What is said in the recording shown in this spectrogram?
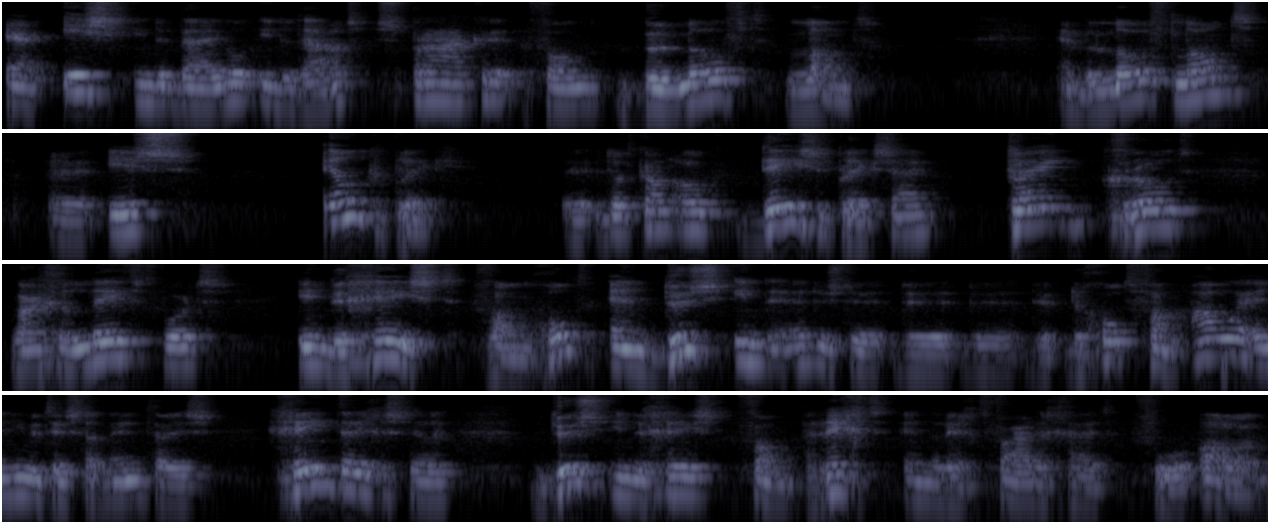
Er is in de Bijbel inderdaad sprake van beloofd land. En beloofd land uh, is elke plek. Uh, dat kan ook deze plek zijn, klein, groot, waar geleefd wordt in de geest van God. En dus, in de, dus de, de, de, de, God van Oude en Nieuwe Testament, daar is geen tegenstelling. Dus in de geest van recht en rechtvaardigheid voor allen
